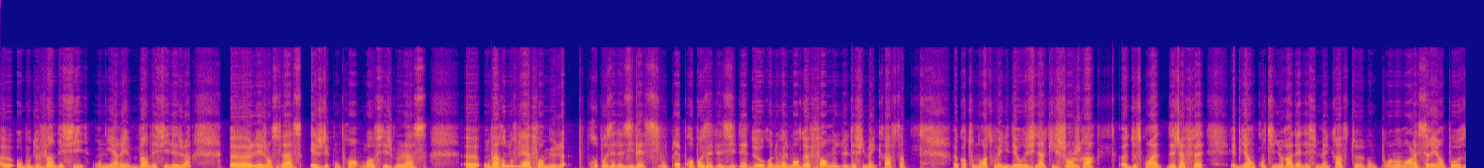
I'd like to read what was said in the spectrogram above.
euh, au bout de 20 défis, on y arrive, 20 défis déjà, euh, les gens se lassent et je les comprends, moi aussi je me lasse. Euh, on va renouveler la formule, proposer des idées, s'il vous plaît, proposer des idées de renouvellement de la formule du défi Minecraft. quand on aura trouvé une idée originale qui changera euh, de ce qu'on a déjà fait, eh bien on continuera les défis Minecraft. Donc pour le moment la série est en pause.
